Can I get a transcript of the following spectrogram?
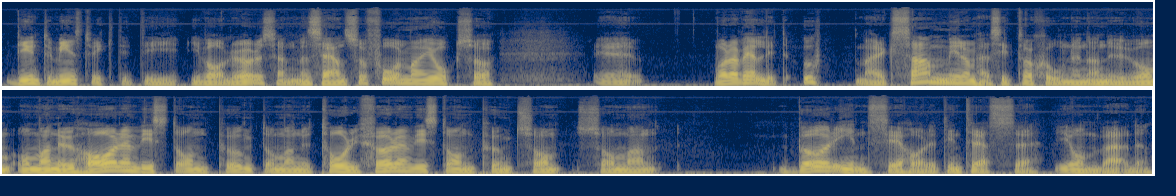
det är inte minst viktigt i, i valrörelsen. Men sen så får man ju också eh, vara väldigt uppmärksam i de här situationerna nu. Om, om man nu har en viss ståndpunkt, om man nu torgför en viss ståndpunkt som, som man bör inse har ett intresse i omvärlden,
